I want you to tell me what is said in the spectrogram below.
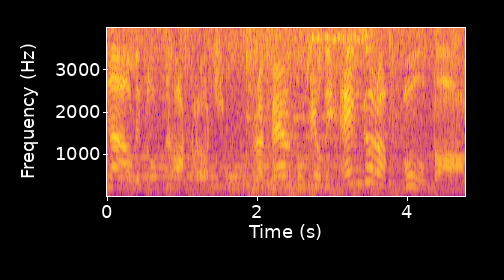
Now, little cockroach, prepare to feel the anger of Bulldog.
